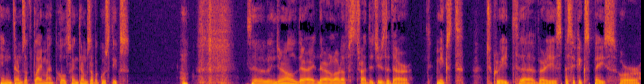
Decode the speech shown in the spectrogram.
in terms of climate, also in terms of acoustics. Huh? So in general, there are, there are a lot of strategies that are mixed to create a very specific space or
